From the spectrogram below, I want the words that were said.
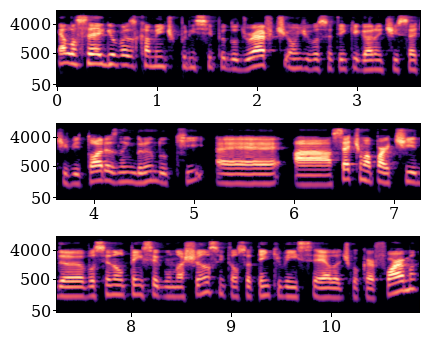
Ela segue basicamente o princípio do draft, onde você tem que garantir sete vitórias. Lembrando que é, a sétima partida você não tem segunda chance, então você tem que vencer ela de qualquer forma.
